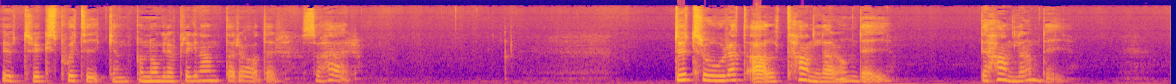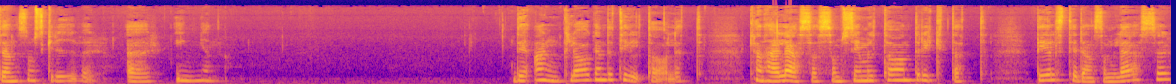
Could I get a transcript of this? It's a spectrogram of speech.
uttrycks poetiken på några pregnanta rader så här. Du tror att allt handlar om dig. Det handlar om dig. Den som skriver är ingen. Det anklagande tilltalet kan här läsas som simultant riktat dels till den som läser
